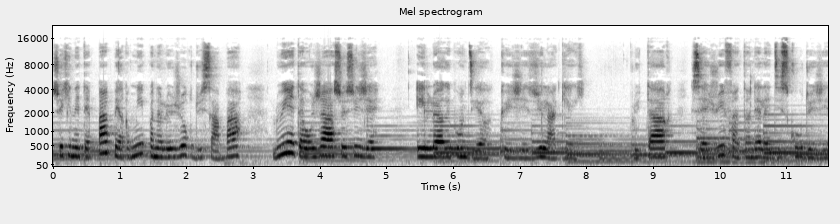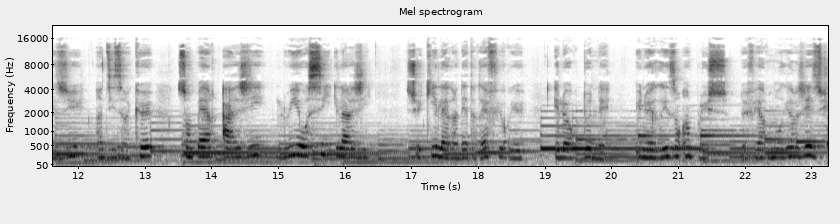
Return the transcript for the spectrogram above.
ce qui n'était pas permis pendant le jour du sabbat, lui interrogea à ce sujet, et ils leur répondirent que Jésus l'a guéri. Plus tard, ces Juifs entendaient les discours de Jésus en disant que son Père agit, lui aussi il agit, ce qui les rendait très furieux et leur donnait une raison en plus de faire mourir Jésus.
